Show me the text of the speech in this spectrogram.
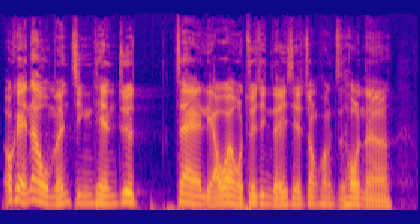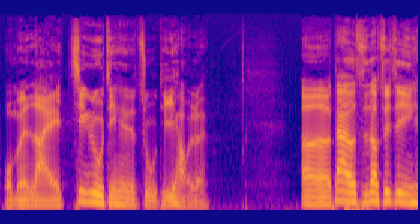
？OK，那我们今天就在聊完我最近的一些状况之后呢，我们来进入今天的主题好了。呃，大家都知道最近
